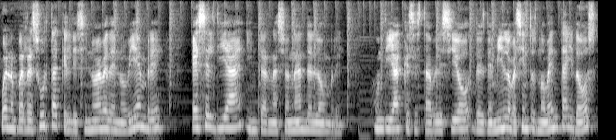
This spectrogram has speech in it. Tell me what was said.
Bueno, pues resulta que el 19 de noviembre es el Día Internacional del Hombre un día que se estableció desde 1992,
